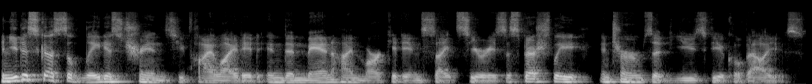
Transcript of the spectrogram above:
can you discuss the latest trends you've highlighted in the Manheim Market Insight series, especially in terms of used vehicle values?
